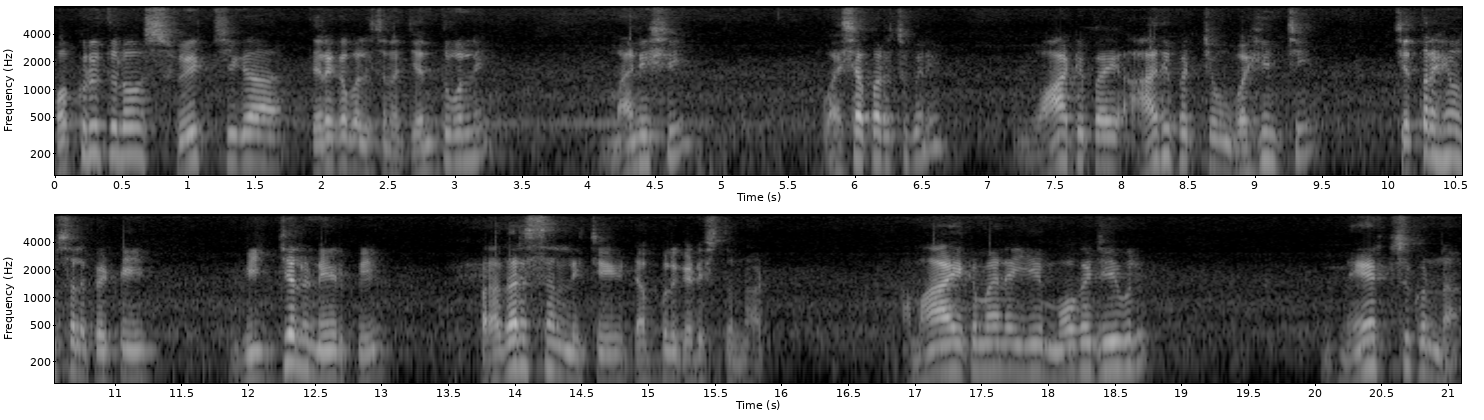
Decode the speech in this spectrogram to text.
ప్రకృతిలో స్వేచ్ఛగా తిరగవలసిన జంతువుల్ని మనిషి వశపరుచుకుని వాటిపై ఆధిపత్యం వహించి చిత్రహింసలు పెట్టి విద్యలు నేర్పి ప్రదర్శనలు ఇచ్చి డబ్బులు గడిస్తున్నాడు. అమాయకమైన ఈ మూగజీవులు నేర్చుకున్న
